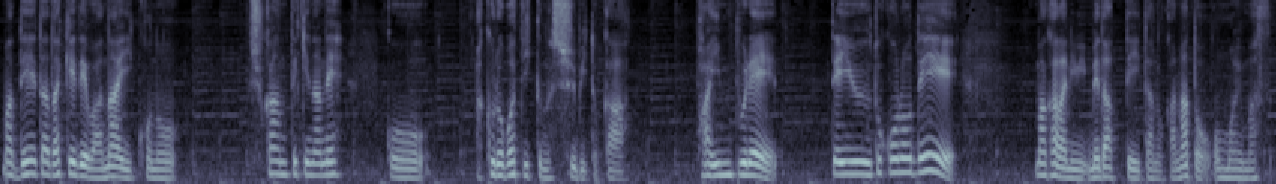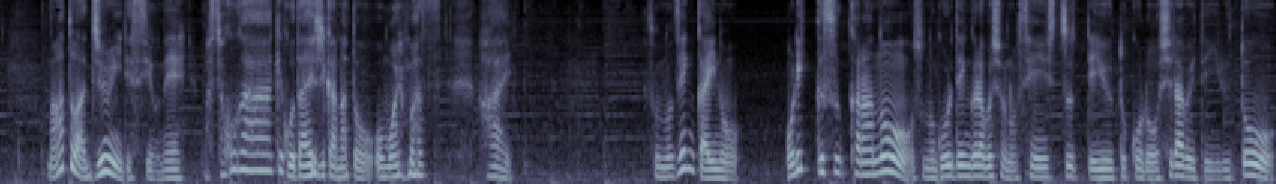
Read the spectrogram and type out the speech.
まあ、データだけではないこの主観的なねこうアクロバティックな守備とかファインプレーっていうところで、まあ、かなり目立っていたのかなと思います。まあ、あとは順位ですよね、まあ、そこが結構大事かなと思います。はい、その前回のオリックスからのそのゴールデングラブ賞の選出っていうところを調べていると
